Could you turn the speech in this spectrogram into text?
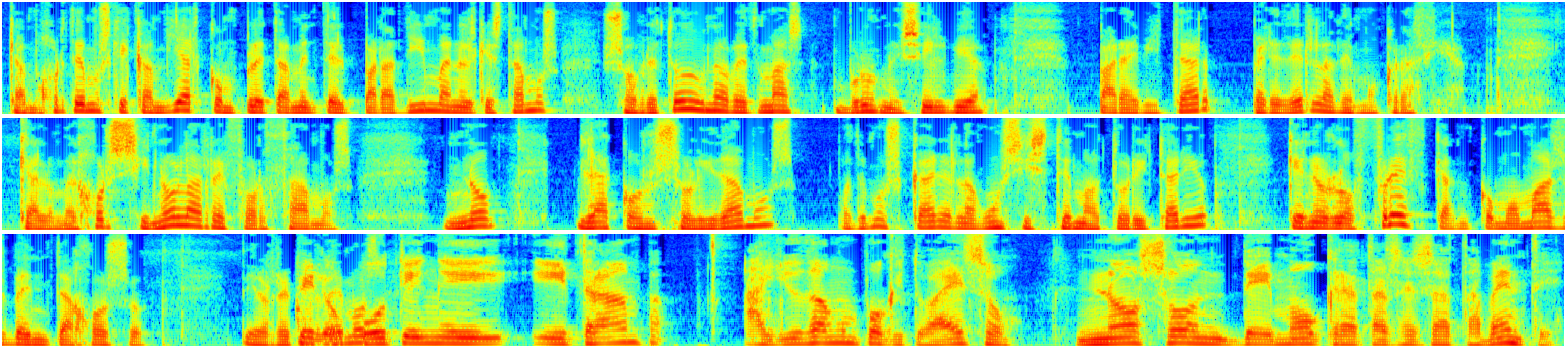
Que a lo mejor tenemos que cambiar completamente el paradigma en el que estamos, sobre todo una vez más, Bruno y Silvia, para evitar perder la democracia que a lo mejor si no la reforzamos, no la consolidamos, podemos caer en algún sistema autoritario que nos lo ofrezcan como más ventajoso. Pero, recordemos... Putin y, Trump ayudan un poquito a eso. No son demócratas exactamente.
